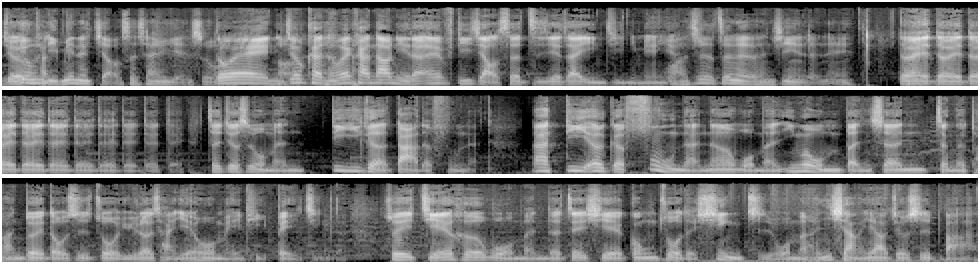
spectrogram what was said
就用里面的角色参与演出，对，你就可能会看到你的 NFT 角色直接在影集里面演。哇，这个真的很吸引人诶！对对对对对对对对对对，这就是我们第一个大的赋能。那第二个赋能呢？我们因为我们本身整个团队都是做娱乐产业或媒体背景的，所以结合我们的这些工作的性质，我们很想要就是把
